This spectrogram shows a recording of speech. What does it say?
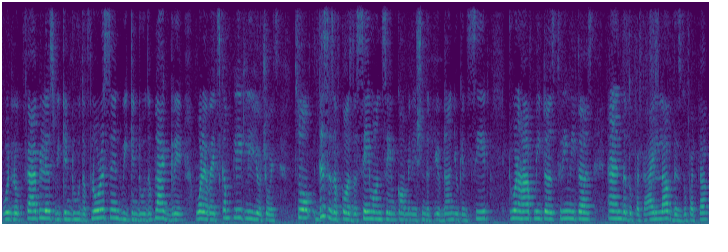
would look fabulous. We can do the fluorescent we can do the black gray whatever. It's completely your choice. So this is of course the same on same combination that we have done. You can see it. Two and a half meters three meters and the dupatta. I love this dupatta.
